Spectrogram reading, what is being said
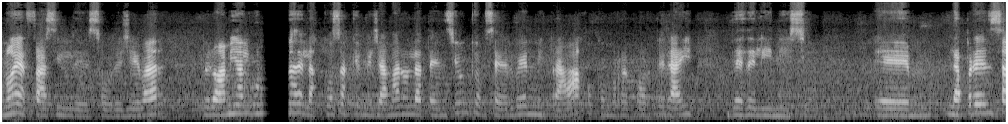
no es fácil de sobrellevar, pero a mí algunas de las cosas que me llamaron la atención, que observé en mi trabajo como reportera ahí desde el inicio. Eh, la prensa,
